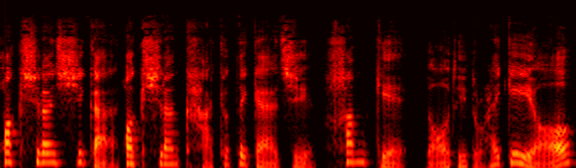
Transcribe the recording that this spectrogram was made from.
확실한 시간, 확실한 가격대까지 함께 넣어드리도록 할게요.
